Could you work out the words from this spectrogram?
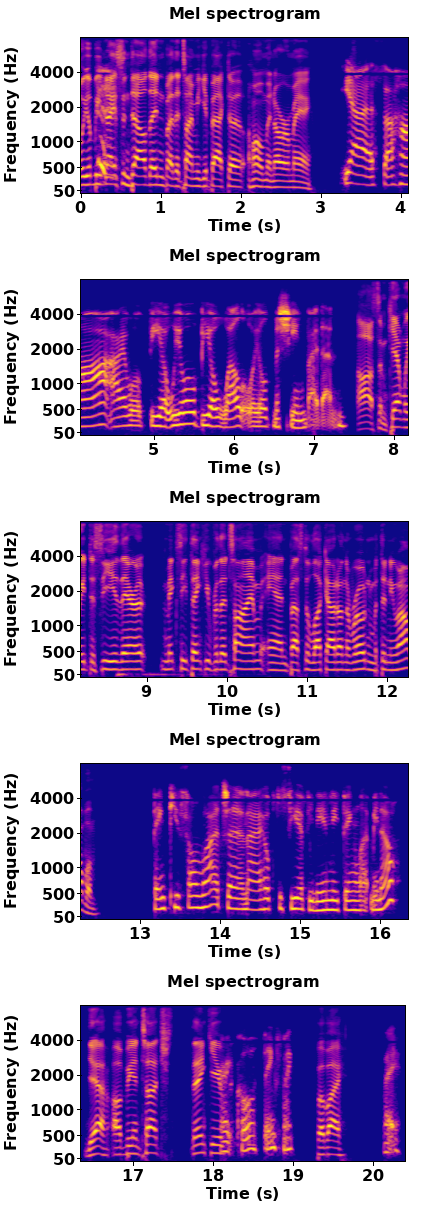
well, you'll be nice and dialed in by the time you get back to home in RMA. Yes, uh huh. I will be a we will be a well oiled machine by then. Awesome. Can't wait to see you there. Mixi, thank you for the time and best of luck out on the road and with the new album. Thank you so much. And I hope to see you. If you need anything, let me know. Yeah, I'll be in touch. Thank you. All right, cool. Thanks, Mike. Bye-bye. Bye.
